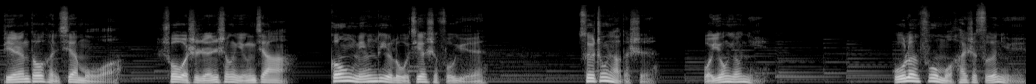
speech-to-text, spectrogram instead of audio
别人都很羡慕我，说我是人生赢家，功名利禄皆是浮云。最重要的是，我拥有你。无论父母还是子女，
